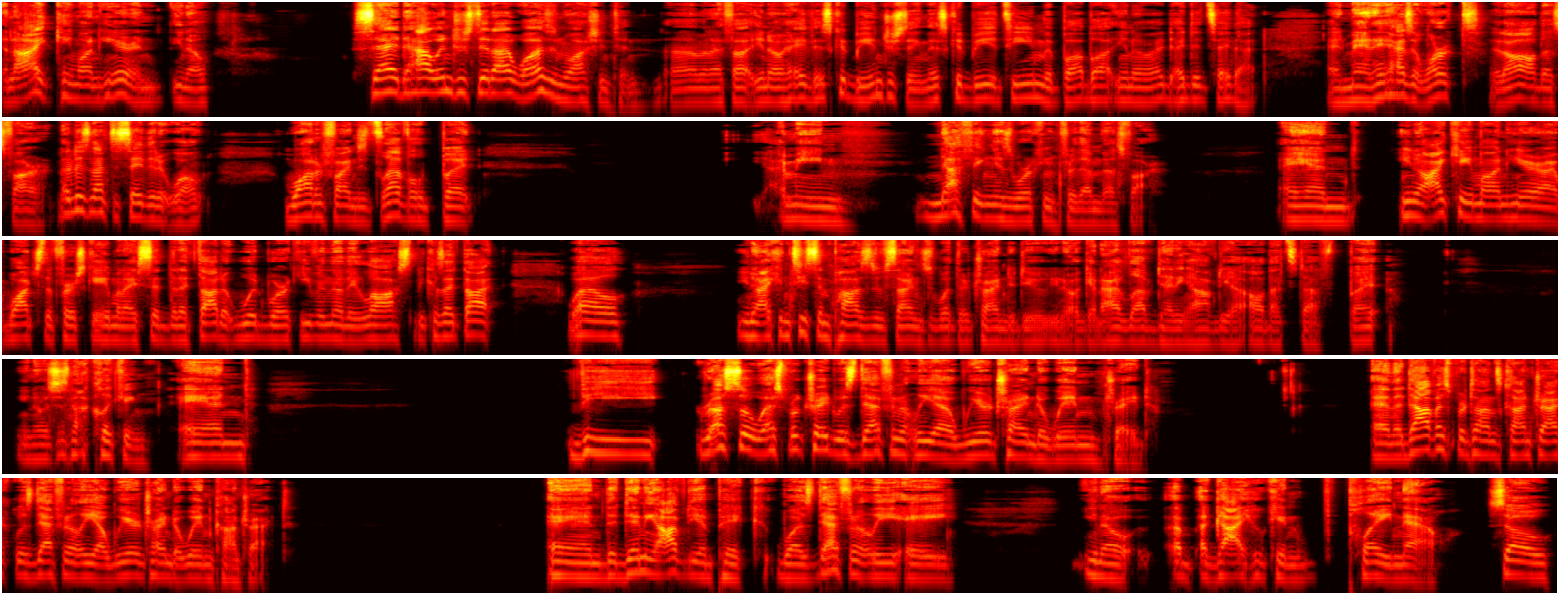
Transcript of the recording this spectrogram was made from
And I came on here and, you know, said how interested I was in Washington. Um, and I thought, you know, hey, this could be interesting. This could be a team that blah, blah, you know, I, I did say that. And man, it hasn't worked at all thus far. That is not to say that it won't. Water finds its level, but I mean, nothing is working for them thus far. And, you know, I came on here, I watched the first game and I said that I thought it would work even though they lost because I thought, well, you know, I can see some positive signs of what they're trying to do. You know, again, I love Deni Avdija, all that stuff, but, you know, it's just not clicking. And the Russell Westbrook trade was definitely a we're trying to win trade. And the Davis Bertans contract was definitely a we're trying to win contract. And the Deni Avdija pick was definitely a, you know, a, a guy who can play now. So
